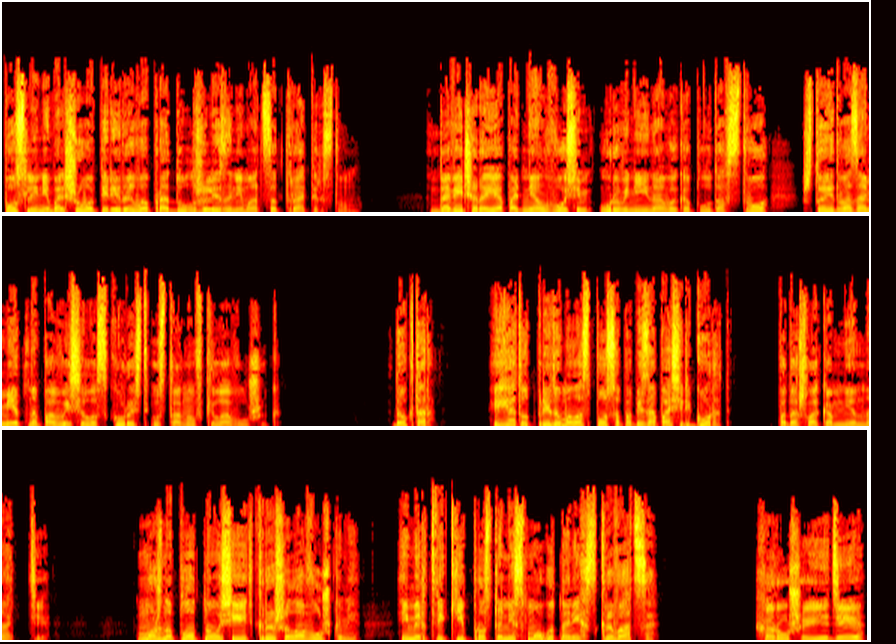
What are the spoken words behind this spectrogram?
После небольшого перерыва продолжили заниматься траперством. До вечера я поднял восемь уровней навыка плутовство, что едва заметно повысило скорость установки ловушек. «Доктор, я тут придумала способ обезопасить город», — подошла ко мне Натти. «Можно плотно усеять крыши ловушками, и мертвяки просто не смогут на них скрываться». «Хорошая идея»,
